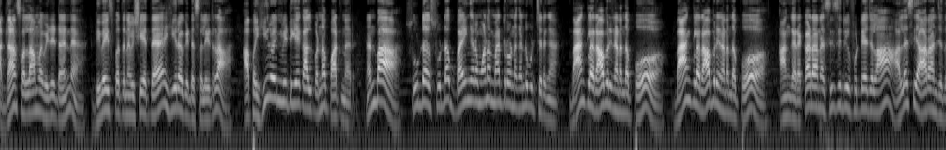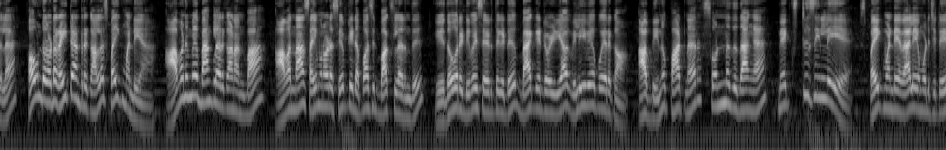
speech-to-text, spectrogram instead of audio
அதான் சொல்லாம விட்டுட்டேன்னு. டிவைஸ் பத்தின விஷயத்த ஹீரோ கிட்ட சொல்லிடுறா. அப்ப ஹீரோயின் வீட்டுக்கே கால் பண்ண பார்ட்னர் நண்பா சுட சுட பயங்கரமான மேட்ரு ஒன்று கண்டுபிடிச்சிருங்க. பேங்க்ல ராபரி நடந்தப்போ பேங்க்ல ராபரி நடந்தப்போ அங்க ரெக்கார்டான சிசிடிவி ஃபுட்டேஜ் எல்லாம் அலசி ஆராய்ஞ்சதுல ஃபவுண்டரோட ரைட் ஹேண்ட் இருக்கான்ல ஸ்பைக் மண்டியன். அவனுமே பேங்க்ல இருக்கானன்பா அவன் தான் சைமனோட சேஃப்டி டெபாசிட் பாக்ஸ்ல இருந்து ஏதோ ஒரு டிவைஸ் எடுத்துக்கிட்டு பேக் கேட் வழியா வெளியவே போயிருக்கான் அப்படின்னு பார்ட்னர் சொன்னது தாங்க நெக்ஸ்ட் சீன்லயே ஸ்பைக் மண்டைய வேலையை முடிச்சுட்டு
